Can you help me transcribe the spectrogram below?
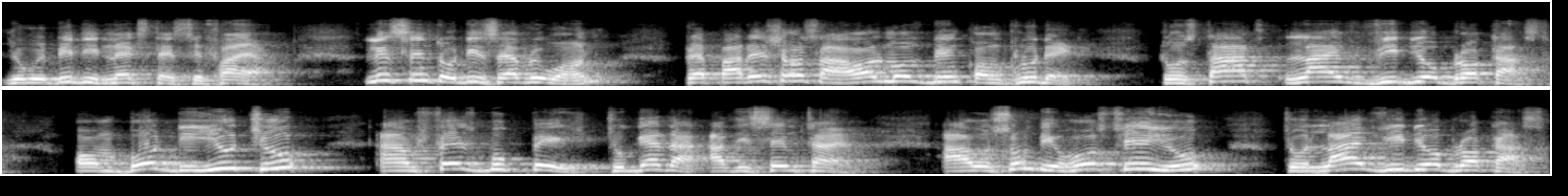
You will be the next testifier. Listen to this, everyone. Preparations are almost being concluded to start live video broadcast on both the YouTube and Facebook page together at the same time. I will soon be hosting you to live video broadcast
